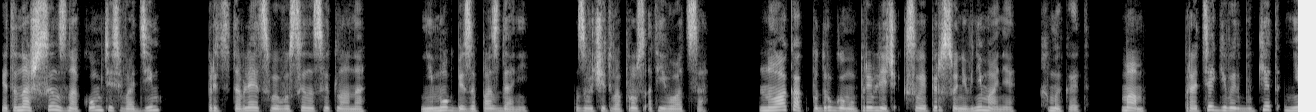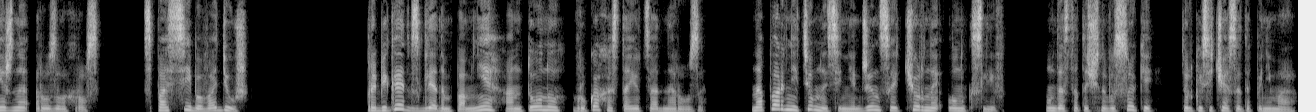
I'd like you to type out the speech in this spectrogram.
«Это наш сын, знакомьтесь, Вадим», — представляет своего сына Светлана. «Не мог без опозданий», — звучит вопрос от его отца. Ну а как по-другому привлечь к своей персоне внимание? Хмыкает. Мам, протягивает букет нежно-розовых роз. Спасибо, Вадюш. Пробегает взглядом по мне, Антону, в руках остается одна роза. На парне темно-синие джинсы, черный лонгслив. Он достаточно высокий, только сейчас это понимаю.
